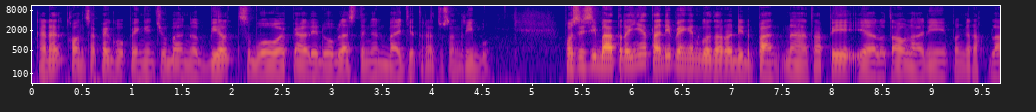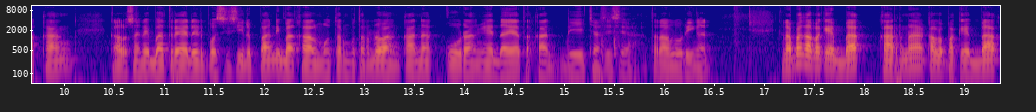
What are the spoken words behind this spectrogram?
Karena konsepnya gue pengen coba nge-build sebuah WPLD 12 dengan budget ratusan ribu. Posisi baterainya tadi pengen gue taruh di depan. Nah tapi ya lo tau lah ini penggerak belakang. Kalau seandainya baterai ada di posisi depan ini bakal muter-muter doang karena kurangnya daya tekan di chassis ya terlalu ringan. Kenapa nggak pakai bak? Karena kalau pakai bak,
